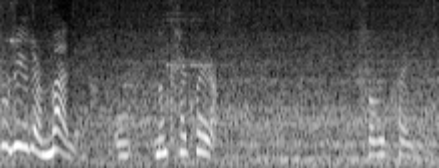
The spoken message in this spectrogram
是不是有点慢呢？我能开快点，稍微快一点。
